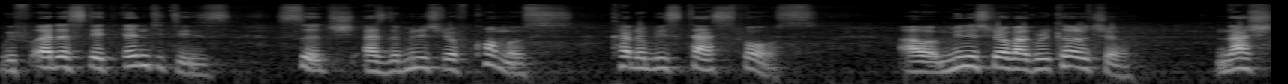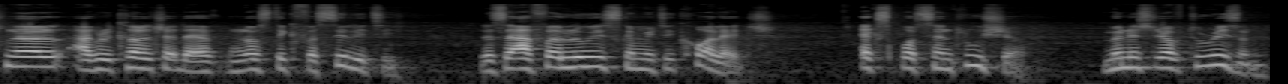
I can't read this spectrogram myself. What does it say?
with other state entities, such as the Ministry of Commerce, Cannabis Task Force, our Ministry of Agriculture, National Agriculture Diagnostic Facility, the Arthur Lewis Community College, Export St. Lucia, Ministry of Tourism,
